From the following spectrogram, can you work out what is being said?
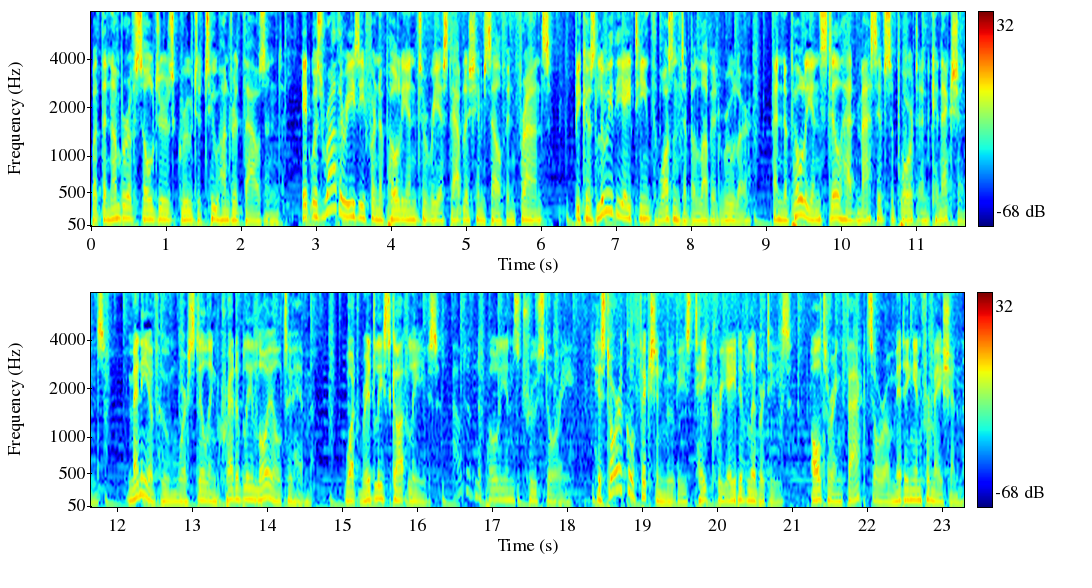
but the number of soldiers grew to 200,000. It was rather easy for Napoleon to re-establish himself in France, because Louis XVIII wasn't a beloved ruler, and Napoleon still had massive support and connections, many of whom were still incredibly loyal to him. What Ridley Scott leaves out of Napoleon's true story. Historical fiction movies take creative liberties, altering facts or omitting information,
